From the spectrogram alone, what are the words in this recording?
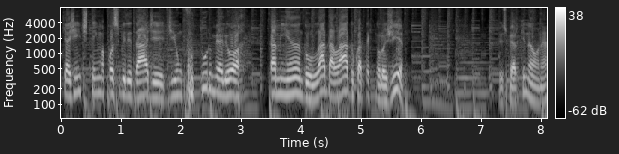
que a gente tem uma possibilidade de um futuro melhor caminhando lado a lado com a tecnologia? Eu espero que não, né?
